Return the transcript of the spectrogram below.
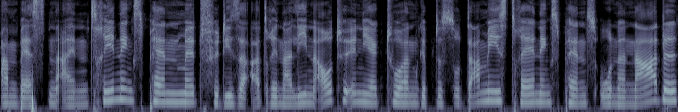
am besten einen Trainingspen mit für diese Adrenalin Adrenalin-Autoinjektoren gibt es so Dummies, Trainingspens ohne Nadel.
